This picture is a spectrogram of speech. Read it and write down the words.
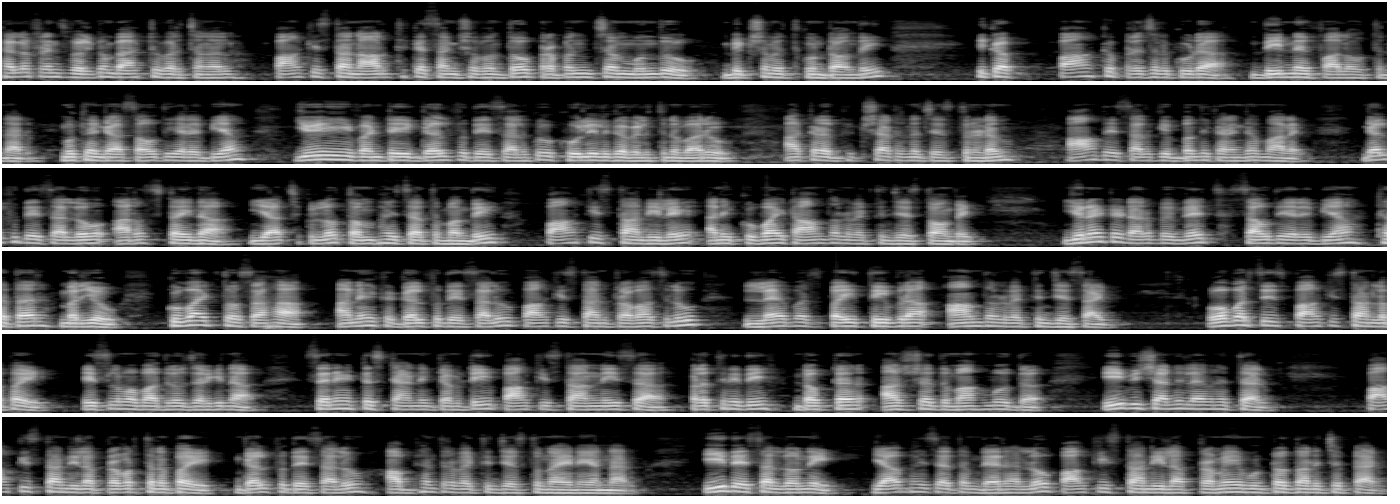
Hello friends welcome back to our channel Pakistan ఆర్థిక సంక్షోభంతో ప్రపంచం ముందు భిక్షమెత్తుకుంటోంది. ఇక పాక్ ప్రజలు కూడా దీన్నే ఫాలో అవుతున్నారు. ముఖ్యంగా సౌదీ అరేబియా యుఏఈ వంటి గల్ఫ్ దేశాలకు కూలీలుగా వెళుతున్న వారు అక్కడ భిక్షాటన చేస్తుండడం ఆ దేశాలకు ఇబ్బందికరంగా మారాయి. గల్ఫ్ దేశాల్లో అరెస్ట్ అయిన యాచకుల్లో తొంభై శాతం మంది పాకిస్తానీలే అని కువైట్ ఆందోళన వ్యక్తం చేస్తోంది. United Arab Emirates Saudi Arabia Qatar మరియు కువైట్తో సహా అనేక గల్ఫ్ దేశాలు పాకిస్తాన్ ప్రవాసులు లేబర్స్పై తీవ్ర ఆందోళన వ్యక్తం చేశాయి. ఓవర్సీస్ పాకిస్తాన్లపై ఇస్లామాబాద్లో జరిగిన సెనేట్ స్టాండింగ్ కమిటీ పాకిస్తానీస్ ప్రతినిధి డాక్టర్ అర్షద్ మహమూద్ ఈ విషయాన్ని లేవనెత్తారు. పాకిస్తానీల ప్రవర్తనపై గల్ఫ్ దేశాలు అభ్యంతరం వ్యక్తం చేస్తున్నాయని అన్నారు. ఈ దేశాల్లోని యాభై శాతం నేరాల్లో పాకిస్తానీల ప్రమేయం ఉంటుందని చెప్పారు.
